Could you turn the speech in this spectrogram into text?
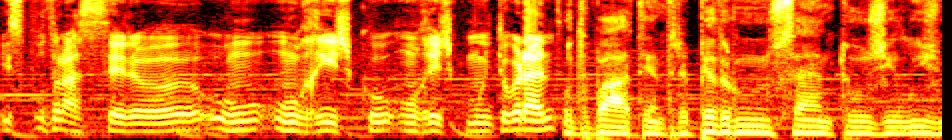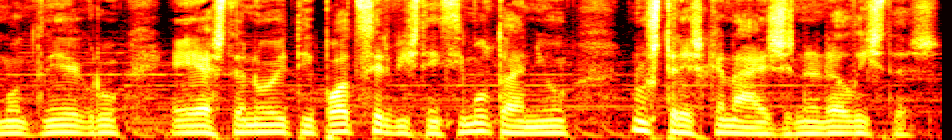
isso poderá ser um, um, risco, um risco muito grande. O debate entre Pedro Nuno Santos e Luís Montenegro é esta noite e pode ser visto em simultâneo nos três canais generalistas.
